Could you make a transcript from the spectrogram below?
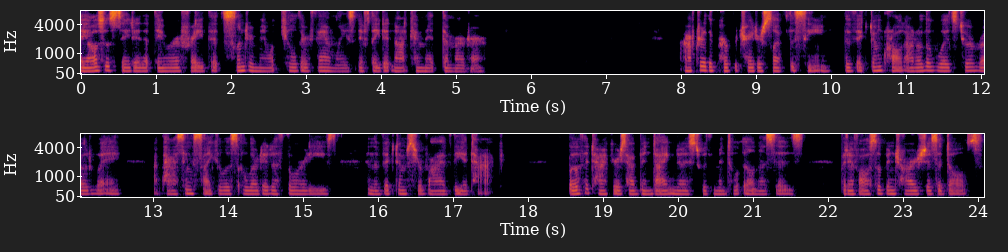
They also stated that they were afraid that Slenderman would kill their families if they did not commit the murder. After the perpetrators left the scene, the victim crawled out of the woods to a roadway. A passing cyclist alerted authorities, and the victim survived the attack. Both attackers have been diagnosed with mental illnesses, but have also been charged as adults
